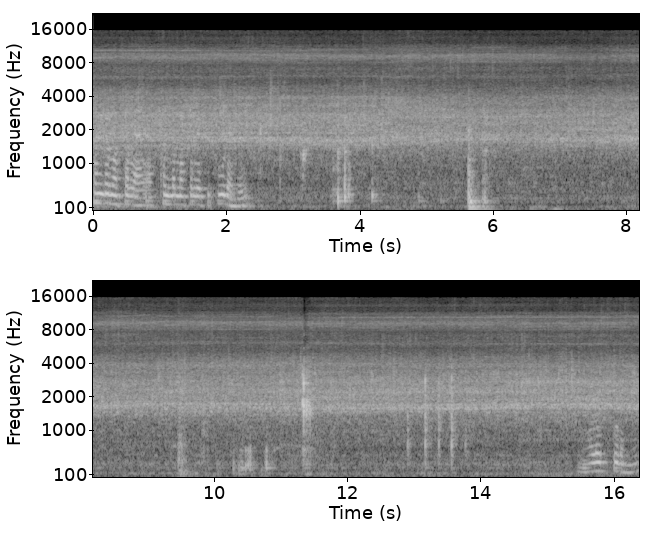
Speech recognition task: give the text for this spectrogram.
हा अखंड मसाला आहे अखंड मसाल्याची पूड आहे हळद पूड आहे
